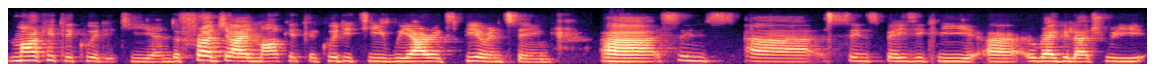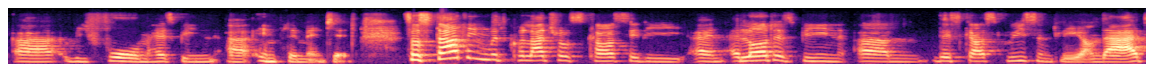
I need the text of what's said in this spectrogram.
market liquidity and the fragile market liquidity we are experiencing uh, since uh, since basically uh, regulatory uh, reform has been uh, implemented. So starting with collateral scarcity, and a lot has been um, discussed recently on that.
